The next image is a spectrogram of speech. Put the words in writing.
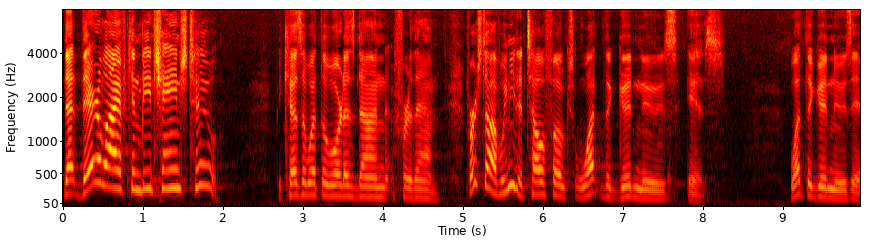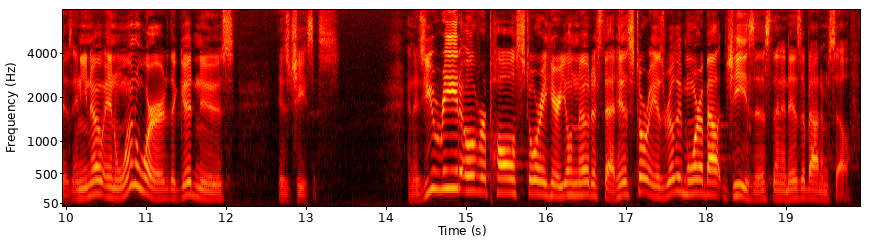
that their life can be changed too because of what the Lord has done for them. First off, we need to tell folks what the good news is. What the good news is. And you know, in one word, the good news is Jesus. And as you read over Paul's story here, you'll notice that his story is really more about Jesus than it is about himself.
